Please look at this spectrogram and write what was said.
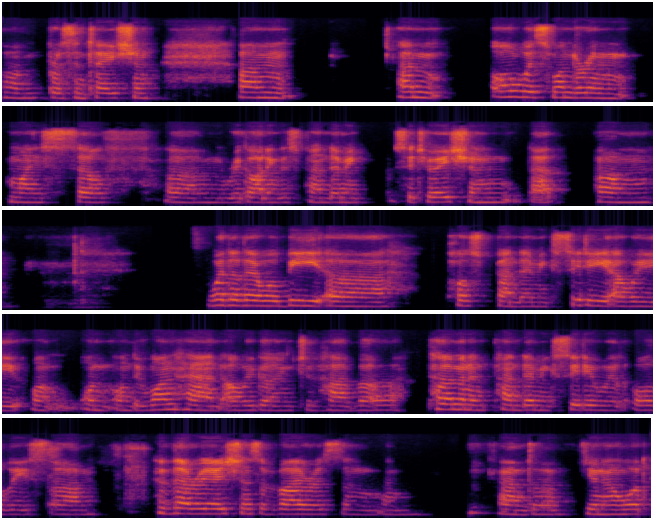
um, presentation. Um, I'm always wondering myself um, regarding this pandemic situation that um, whether there will be a post-pandemic city, are we on, on, on the one hand, are we going to have a permanent pandemic city with all these um, variations of virus and, and, and uh, you know what,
